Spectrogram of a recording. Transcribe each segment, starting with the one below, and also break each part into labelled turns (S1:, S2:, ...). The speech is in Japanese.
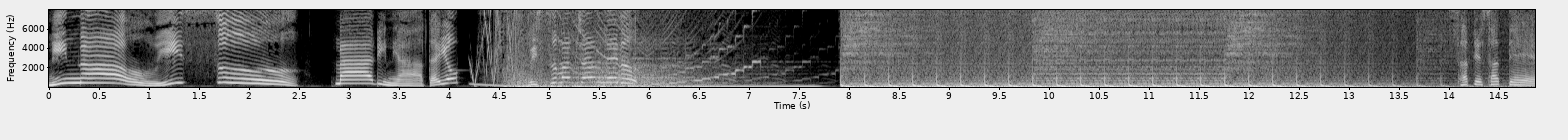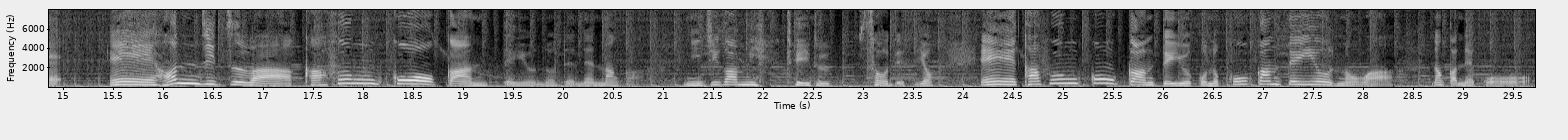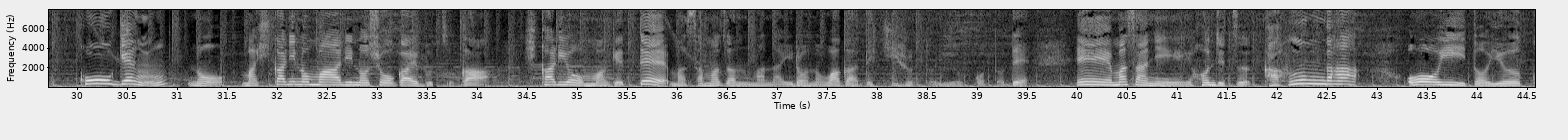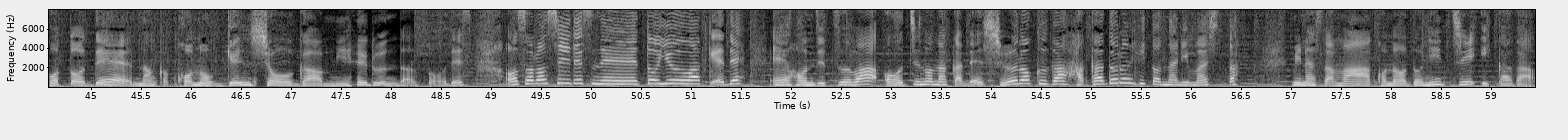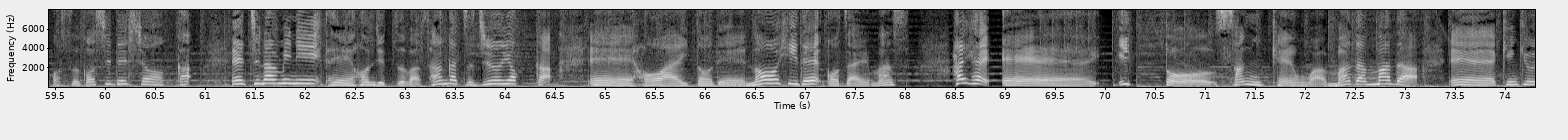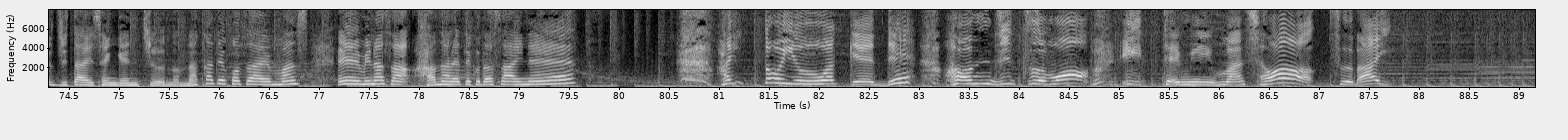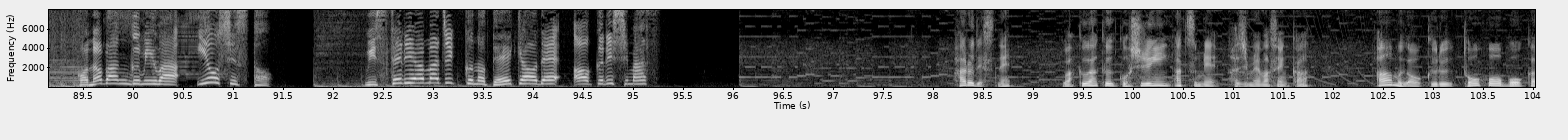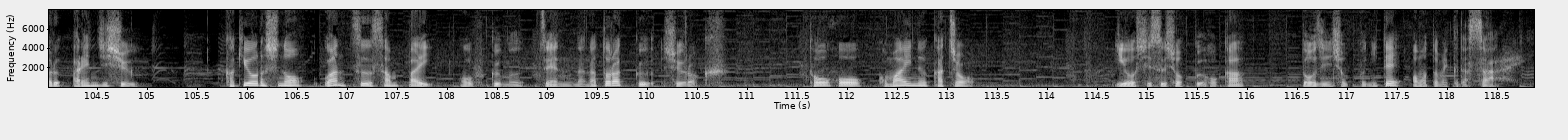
S1: みんな、ウィッスマリニャだよウィスマチャンネルさてさて、えー、本日は花粉交換っていうのでね、なんか虹が見えているそうですよ。えー、花粉交換っていうこの交換っていうのはなんかねこう光源の、まあ、光の周りの障害物が光を曲げてさまざ、まな色の輪ができるということで、えー、まさに本日花粉が多いということでなんかこの現象が見えるんだそうです。恐ろしいですね。というわけで、えー、本日はお家の中で収録がはかどる日となりました。皆様この土日いかがお過ごしでしょうか？え、ちなみに、えー、本日は3月14日、えー、ホワイトデーの日でございますはいはい、えー、1都3県はまだまだ、えー、緊急事態宣言中の中でございます。えー、皆さん、離れてくださいね。はい、というわけで、本日も行ってみましょう。つらい。この番組はイオシスとウィステリアマジックの提供でお送りします。
S2: 春ですね。ワクワク御朱印集め始めませんか？アームが送る東方ボーカルアレンジ集書き下ろしのワンツー参拝を含む全7トラック収録東方狛犬課長イオシスショップほか同人ショップにてお求めください。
